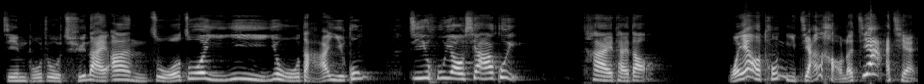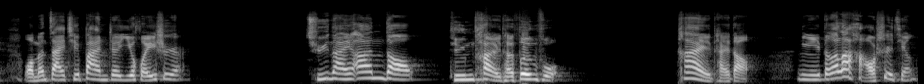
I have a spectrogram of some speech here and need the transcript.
禁不住瞿乃安左作一揖，右打一躬，几乎要下跪。太太道：“我要同你讲好了价钱，我们再去办这一回事。”瞿乃安道：“听太太吩咐。”太太道。你得了好事情，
